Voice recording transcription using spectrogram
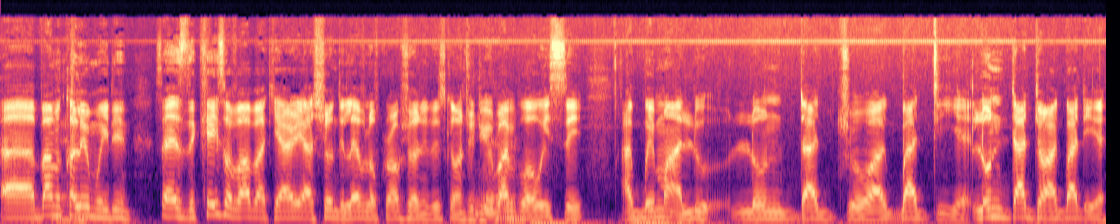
uh, Bamikole Muidin says the case of Abba Kyari has shown the level of corruption in this country. The Yoruba people always say, Agbe Màálù ló ń dájọ́ agbádìẹ ló ń dájọ́ agbádìẹ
